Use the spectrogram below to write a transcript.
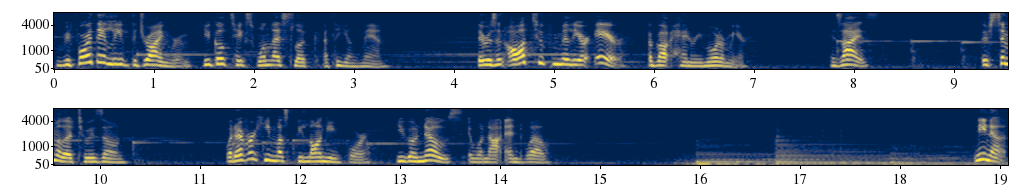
But before they leave the drawing room, Hugo takes one last look at the young man. There is an all too familiar air about Henry Mortimer. His eyes, they're similar to his own. Whatever he must be longing for, Hugo knows it will not end well. Nina,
